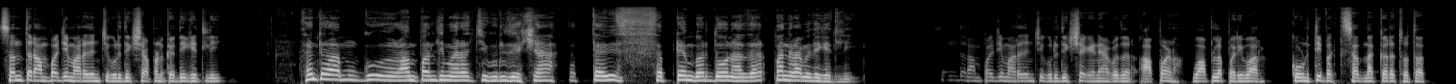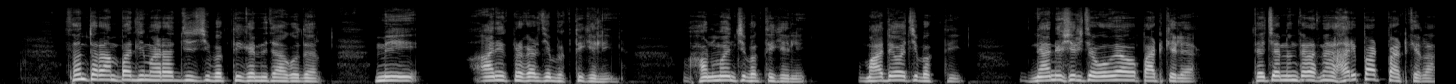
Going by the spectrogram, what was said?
संत रामपालजी महाराजांची गुरुदीक्षा आपण कधी घेतली? संत राम गु रामपालजी महाराजची गुरुदीक्षा सत्तावीस सप्टेंबर दोन हजार पंधरामध्ये घेतली. संत रामपालजी महाराजांची गुरुदीक्षा घेण्या अगोदर आपण व आपला परिवार कोणती भक्ती साधना करत होतात? संत रामपालजी महाराजांची भक्ती करण्याच्या अगोदर मी अनेक प्रकारची भक्ती केली. हनुमानची भक्ती केली. महादेवाची भक्ती. ज्ञानेश्वरीच्या ओव्या पाठ केल्या. त्याच्यानंतर असणार हरिपाठ पाठ केला.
